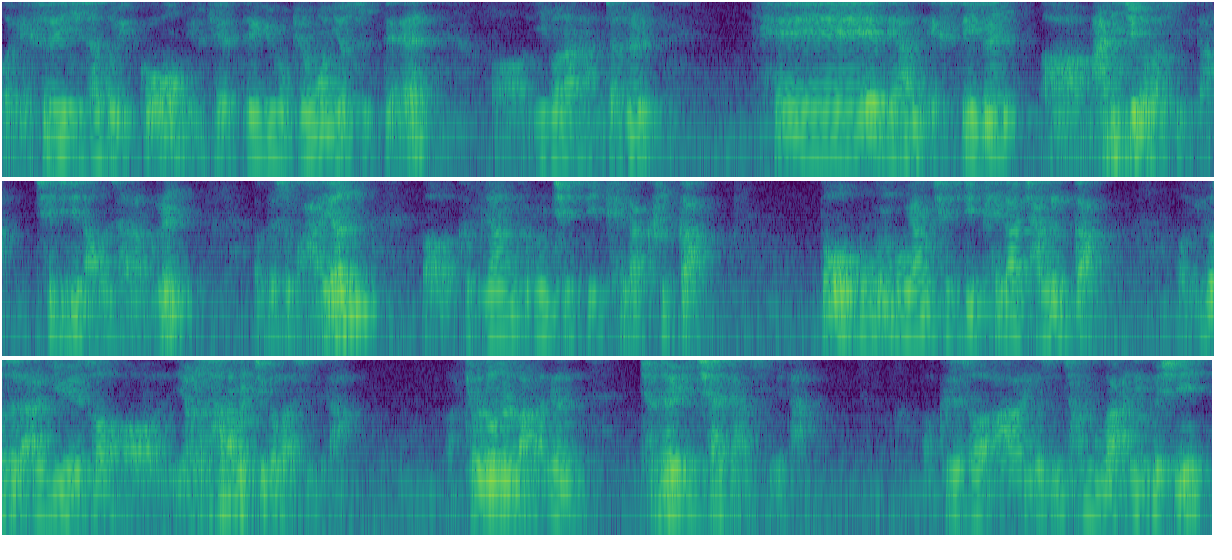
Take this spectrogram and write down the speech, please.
어, 엑스레이 기사도 있고 이렇게 대규모 병원이었을 때 어, 입원한 환자를 폐에 대한 엑스레이를 어, 많이 찍어봤습니다. 체질이 나온 사람을. 어, 그래서 과연 어, 금양 금운 체질이 폐가 클까? 또 목은 모양 체질이 폐가 작을까? 어, 이것을 알기 위해서 어, 여러 사람을 찍어봤습니다. 어, 결론을 말하면 전혀 일치하지 않습니다. 어, 그래서 아 이것은 장부가 아닌 것이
